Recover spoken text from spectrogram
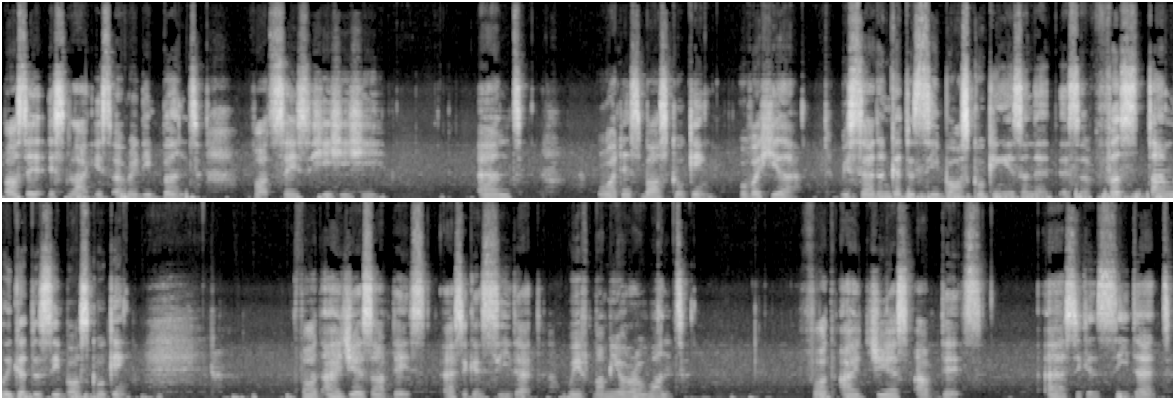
Boss says, it's like it's already burnt. Fort says, he he he. And what is boss cooking over here? We seldom get to see boss cooking, isn't it? It's the first time we get to see boss cooking. Fort IGS updates, as you can see that with Mamiya One. Fort IGS updates, as you can see that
